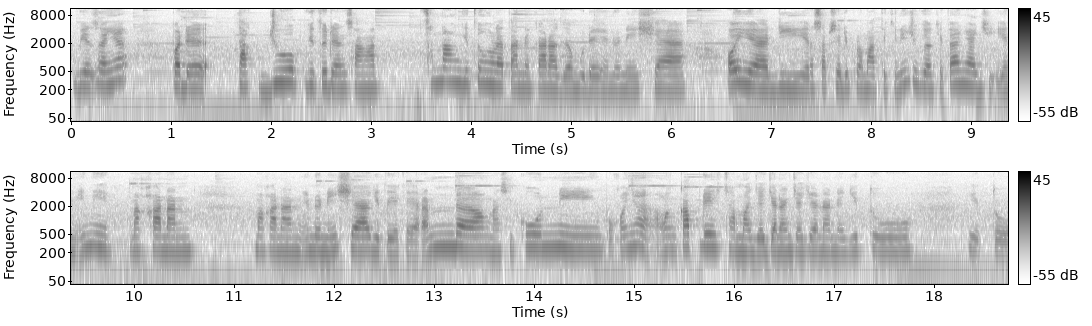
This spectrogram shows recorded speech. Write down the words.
biasanya pada takjub gitu dan sangat senang gitu ngeliat aneka ragam budaya Indonesia. Oh iya di resepsi diplomatik ini juga kita nyajiin ini makanan makanan Indonesia gitu ya kayak rendang nasi kuning pokoknya lengkap deh sama jajanan-jajanannya gitu. Gitu.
